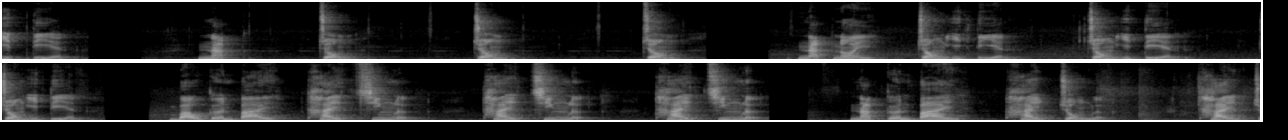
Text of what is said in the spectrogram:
อีเตียน หนัก จง จง จง หนักหน่อย จงอีเตียน จงอีเตียน จงอีเตียน เบาเกินไป太轻了太轻了太轻了หนักเกินไป太重了太重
